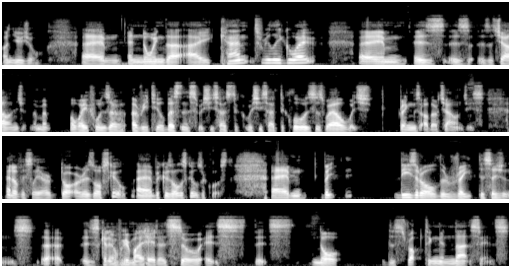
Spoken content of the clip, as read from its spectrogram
unusual. Um, and knowing that I can't really go out um, is is is a challenge. My, my wife owns a, a, retail business, which she's has to which she's had to close as well, which brings other challenges. And obviously, our daughter is off school uh, because all the schools are closed. Um, but these are all the right decisions. Uh, is kind of where my head is. So it's it's not disrupting in that sense.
